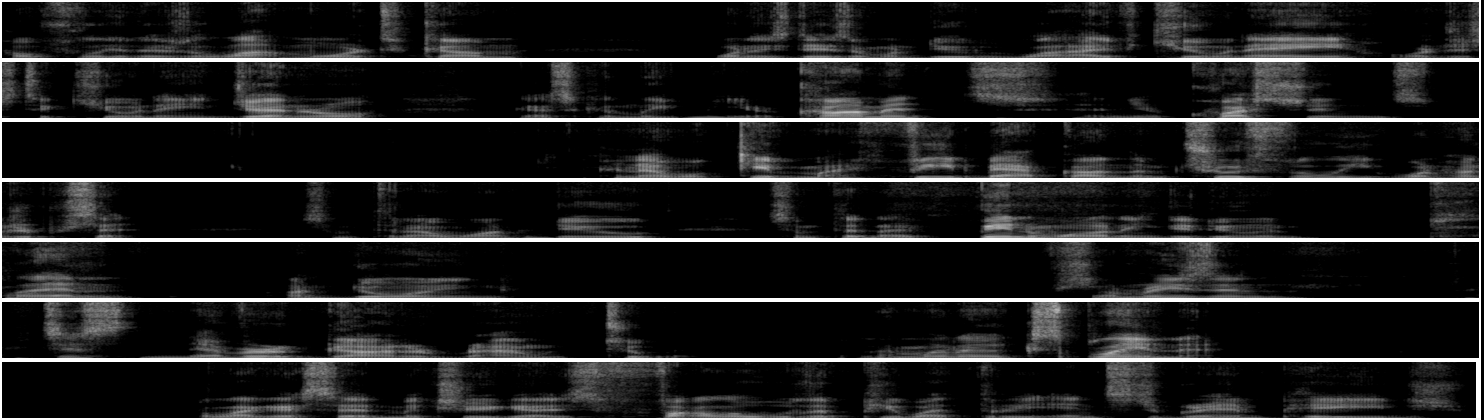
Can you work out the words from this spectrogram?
hopefully, there's a lot more to come One of these days I want to do live Q&A or just a Q&A in general. You guys can leave me your comments and your questions and I will give my feedback on them truthfully 100%. Something I want to do, something I've been wanting to do and plan on doing. For some reason, I just never got around to it. And I'm going to explain that. But like I said, make sure you guys follow the PY3 Instagram page.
